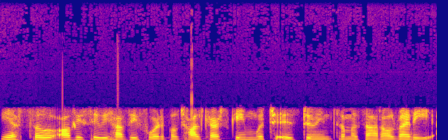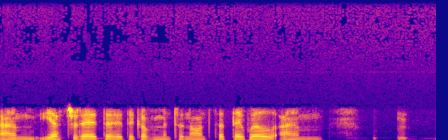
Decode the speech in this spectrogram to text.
Yes, so obviously we have the affordable childcare scheme, which is doing some of that already. Um, yesterday, the, the government announced that they will um,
